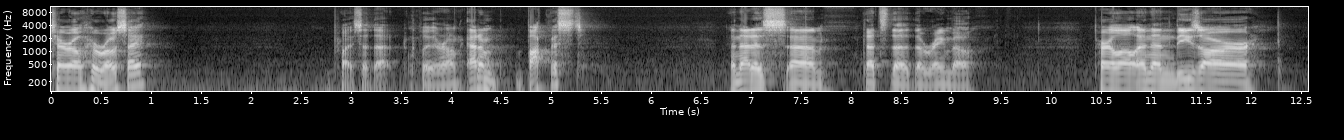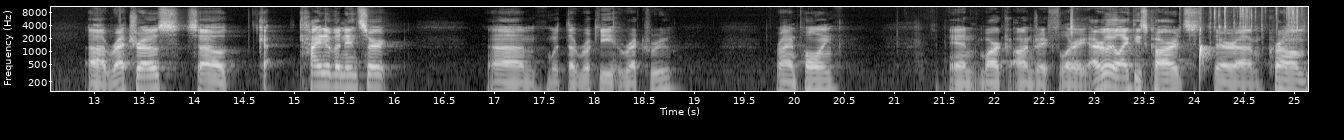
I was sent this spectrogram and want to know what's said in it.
Taro Hirose. Probably said that completely wrong. Adam Boqvist. And that is, um, that's the, the rainbow parallel. And then these are uh, retros. So kind of an insert um, with the rookie recruit, Ryan Poehling and Marc-Andre Fleury. I really like these cards. They're um, chrome.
